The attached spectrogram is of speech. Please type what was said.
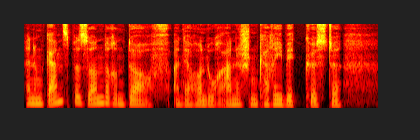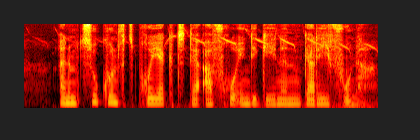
einem ganz besonderen Dorf an der honduranischen Karibikküste, einem Zukunftsprojekt der afroindigenen Garifuna.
